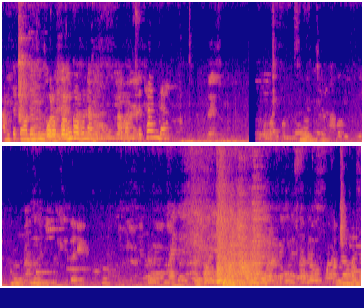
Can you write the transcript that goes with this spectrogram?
আমি তো তোমাদের দিন গরম গরম খাব না। আমার তো ঠান্ডা। আমরা মানে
